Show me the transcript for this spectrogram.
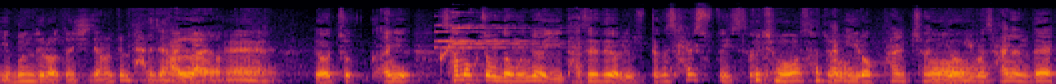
이분들 어떤 시장은 좀 다르잖아요. 달라요. 예. 여초, 아니 3억 정도면요 이 다세대 연립주택은 살 수도 있어요. 그쵸, 사죠. 한 1억 8천, 어. 2억이면 사는데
